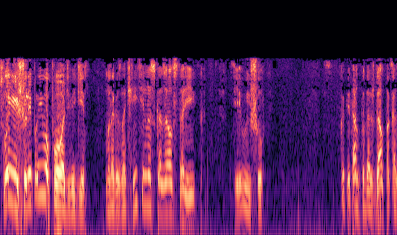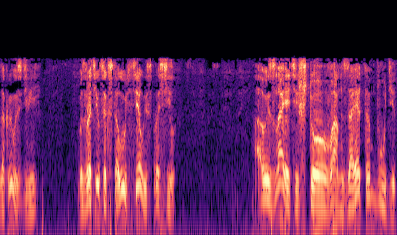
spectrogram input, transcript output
Слышали про его подвиги, многозначительно сказал старик и вышел. Капитан подождал, пока закрылась дверь. Возвратился к столу, сел и спросил. «А вы знаете, что вам за это будет?»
